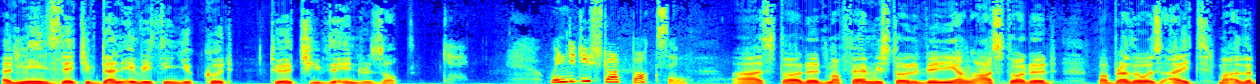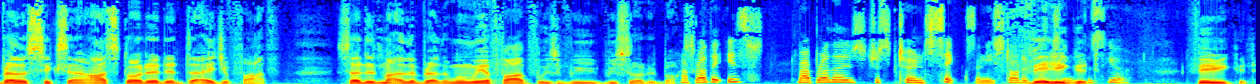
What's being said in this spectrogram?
It means that you've done everything you could to achieve the end result. Okay. When did you start boxing? I started, my family started very young. I started, my brother was eight, my other brother was six, and I started at the age of five. So did my other brother. When we were five, we, we, we started boxing. My brother is. My brother has just turned six, and he started Very boxing good. this year. Very good.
